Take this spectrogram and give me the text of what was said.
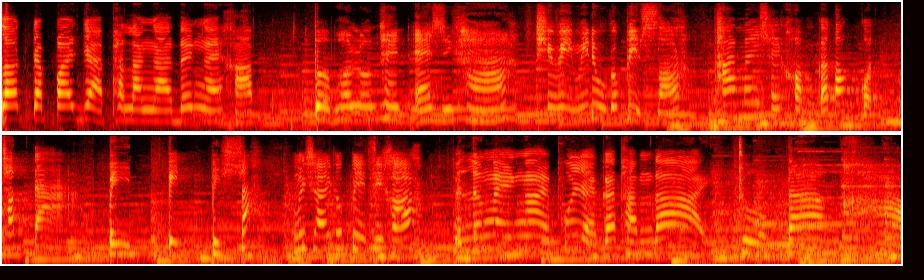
เราจะประหยัดพลังงานได้ไงครับ เปิดพัดลมเทนแอร์สิคะ ทีวีไม่ดูก็ปิดซะ ถ้าไม่ใช้คอมก็ต้องกดชัตดา ไม่ใช้ก็ปิดสิคะ เป็นเรื่องง่ายๆ ผู้ใหญ่ก็ทำได้ ถูกต้องค่ะ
